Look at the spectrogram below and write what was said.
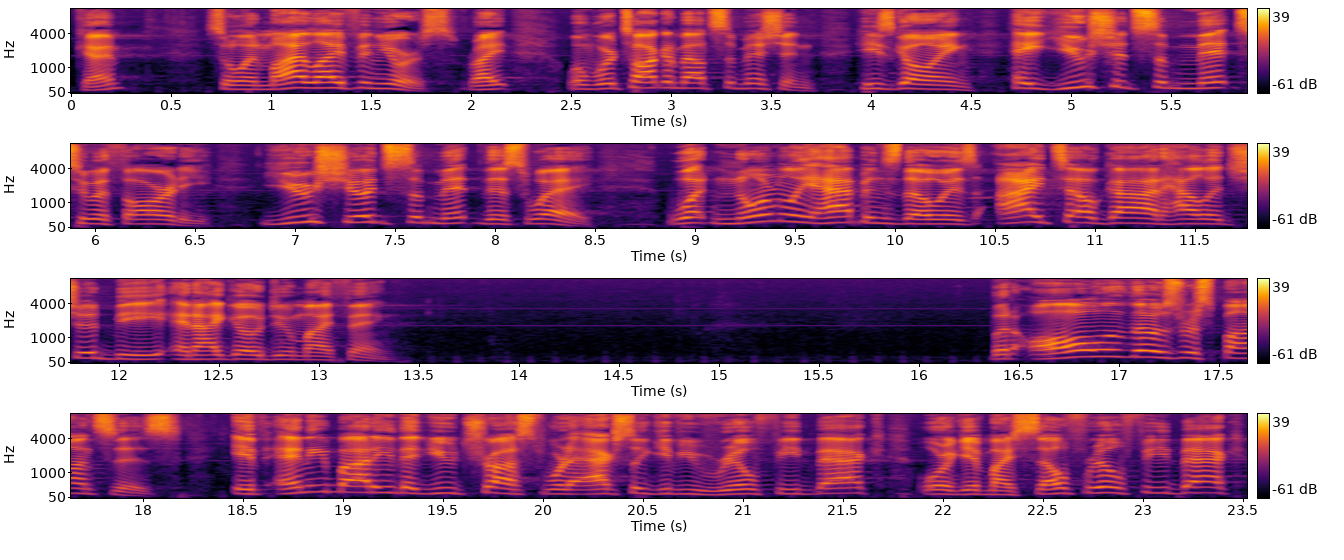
Okay? So, in my life and yours, right, when we're talking about submission, he's going, hey, you should submit to authority. You should submit this way. What normally happens, though, is I tell God how it should be and I go do my thing. But all of those responses, if anybody that you trust were to actually give you real feedback or give myself real feedback,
